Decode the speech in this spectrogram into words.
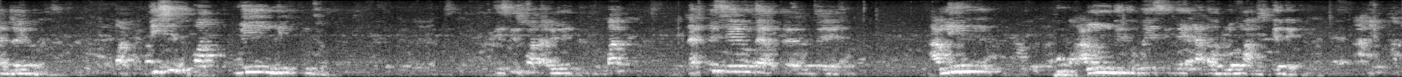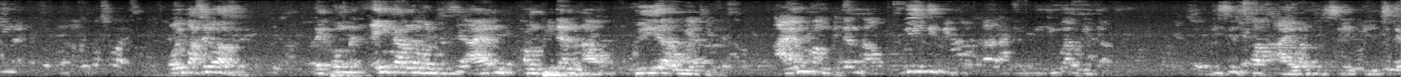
এনজয় করেছি বাট দিস ইজ হোয়াট উই নিড টু ডু দিস ইজ হোয়াট উই নিড টু ডু বাট লেট মি সে ইউ দ্যাট যে আমি খুব আনন্দিত হয়েছি যে এতগুলো মানুষকে দেখে। ওই পাশেও আছে। দেখুন, এই কারণে বলতেছি I am confident now we are we I am confident now we the people you are so this is what I want to in to the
